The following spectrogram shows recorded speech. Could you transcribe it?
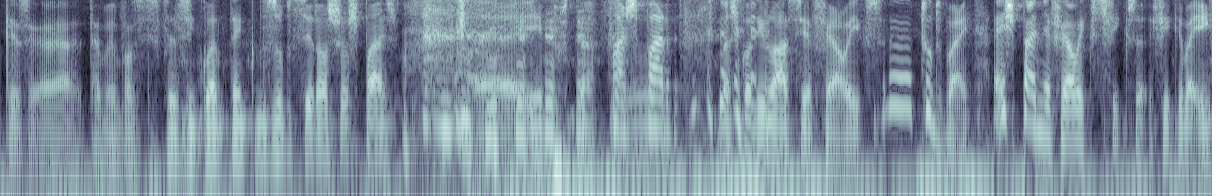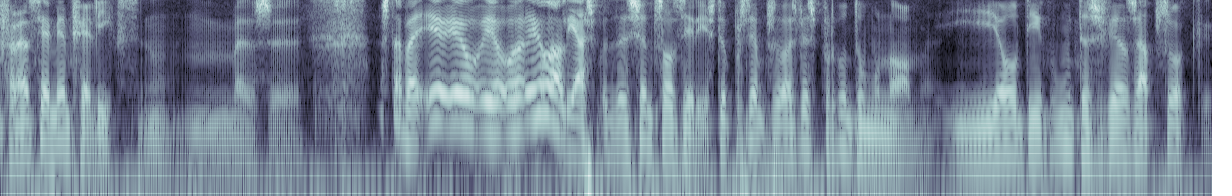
quer dizer, ah, também você de vez em quando tem que desobedecer aos seus pais. Uh, e, portanto, Faz parte. Mas continua a ser Félix, tudo bem. Em Espanha, Félix fica, fica bem. Em França é mesmo Félix, mas, mas está bem. Eu, eu, eu, eu aliás, deixa-me só dizer isto. Eu, por exemplo, às vezes pergunto-me o nome e eu digo muitas vezes à pessoa que,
